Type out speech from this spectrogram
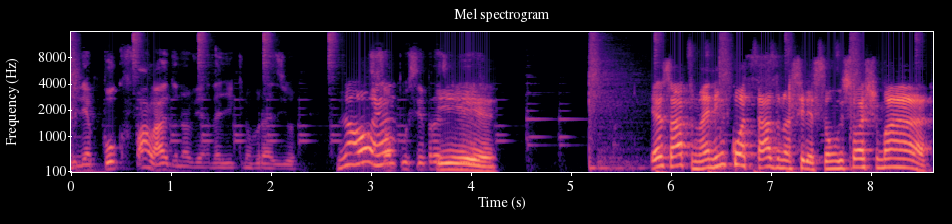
Ele é pouco falado, na verdade, aqui no Brasil. Não, Só é. Só por ser brasileiro. E... Exato, não é nem cotado na seleção. Isso eu acho uma,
